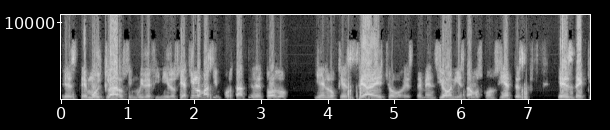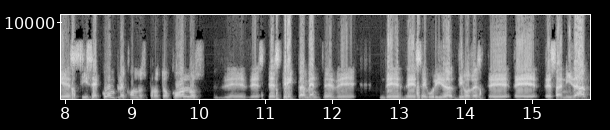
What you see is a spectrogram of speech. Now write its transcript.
este, muy claros y muy definidos. Y aquí lo más importante de todo y en lo que se ha hecho este, mención y estamos conscientes es de que si se cumple con los protocolos de, este, estrictamente de, de, seguridad, digo, de, de, sanidad,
